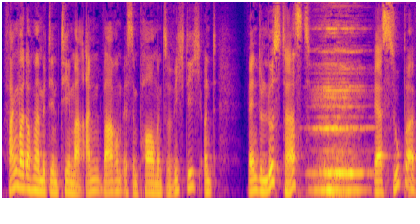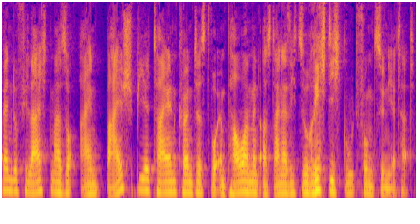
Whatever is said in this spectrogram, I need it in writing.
Fangen wir doch mal mit dem Thema an, warum ist Empowerment so wichtig? Und wenn du Lust hast, wäre es super, wenn du vielleicht mal so ein Beispiel teilen könntest, wo Empowerment aus deiner Sicht so richtig gut funktioniert hat.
